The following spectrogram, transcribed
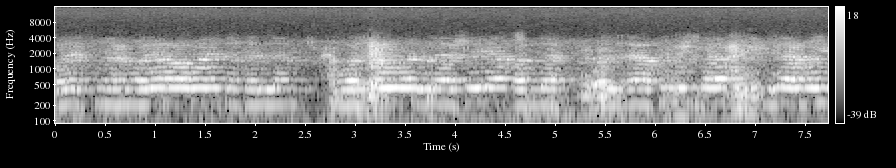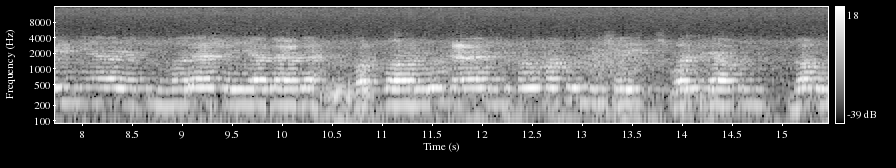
ويسمع ويرى ويتكلم. هو الأول لا شيء قبله والآخر الباقي إلى غير نهاية ولا شيء بعده. والظاهر العالي فوق كل شيء والباطن بطن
